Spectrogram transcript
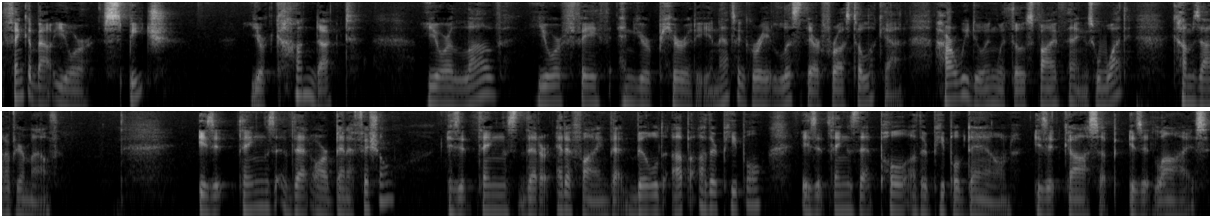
think about your speech, your conduct, your love, your faith, and your purity. And that's a great list there for us to look at. How are we doing with those five things? What comes out of your mouth? Is it things that are beneficial? Is it things that are edifying, that build up other people? Is it things that pull other people down? Is it gossip? Is it lies?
